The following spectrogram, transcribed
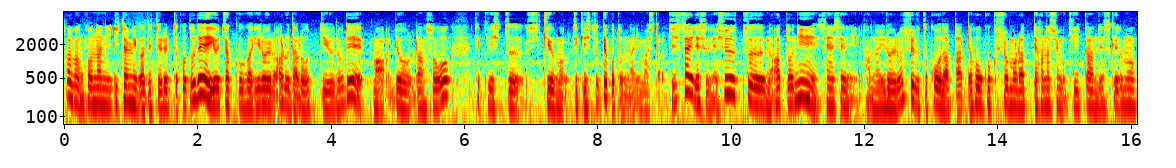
多分こんなに痛みが出てるってことで癒着がいろいろあるだろうっていうので、まあ、両卵巣を摘出子宮も摘出ってことになりました。実際ですね手術の後に先生にあのいろいろ手術こうだったって報告書もらって話も聞いたんですけども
